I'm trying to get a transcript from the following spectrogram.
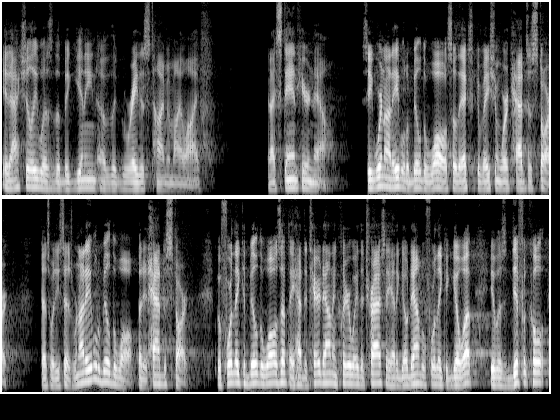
It actually was the beginning of the greatest time in my life. And I stand here now. See, we're not able to build the wall, so the excavation work had to start. That's what he says. We're not able to build the wall, but it had to start. Before they could build the walls up, they had to tear down and clear away the trash. They had to go down before they could go up. It was difficult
